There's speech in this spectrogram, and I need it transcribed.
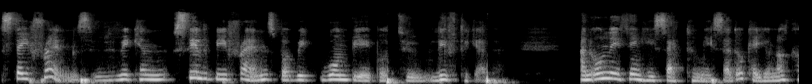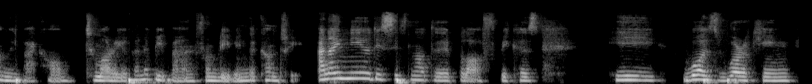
stay friends. We can still be friends, but we won't be able to live together. And only thing he said to me he said, okay, you're not coming back home. Tomorrow you're going to be banned from leaving the country. And I knew this is not a bluff because he was working.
